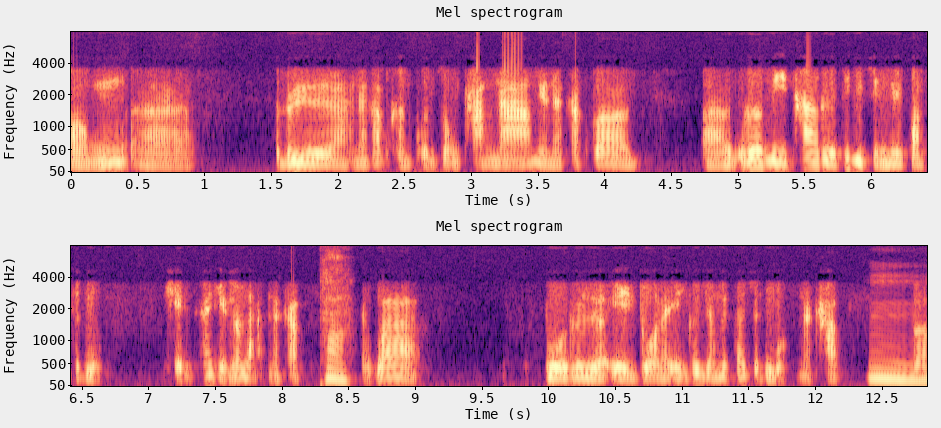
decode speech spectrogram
ของเรือนะครับขนส่งทางน้ำเนี่ยนะครับ ก็เริ่มมีท่าเรือที่มีสิ่งมีความสะดวกเห็นให้เห็นแล้วแหละนะครับ แต่ว่าตัวเรือเองตัวอะไรเองก็ยังไม่ค่อยสะดวกนะครับก็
